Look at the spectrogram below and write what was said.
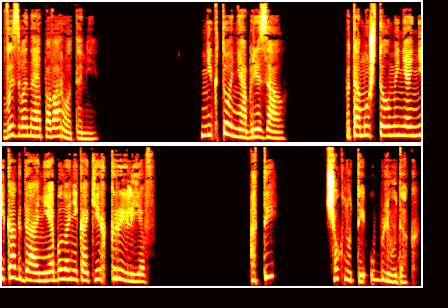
вызванное поворотами. Никто не обрезал, потому что у меня никогда не было никаких крыльев. А ты — чокнутый ублюдок.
